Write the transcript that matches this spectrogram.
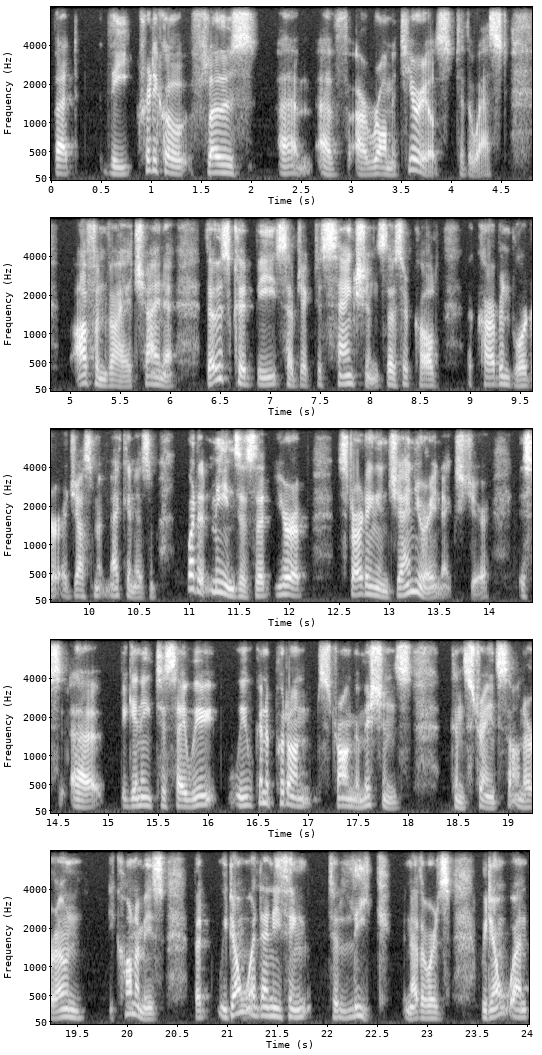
but the critical flows um, of our raw materials to the West. Often via China, those could be subject to sanctions. Those are called a carbon border adjustment mechanism. What it means is that Europe, starting in January next year, is uh, beginning to say we we're going to put on strong emissions constraints on our own economies, but we don't want anything to leak. In other words, we don't want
